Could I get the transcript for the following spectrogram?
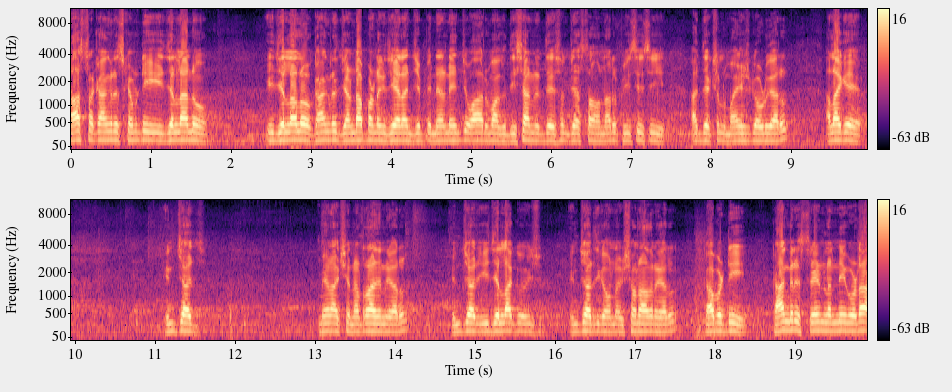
రాష్ట్ర కాంగ్రెస్ కమిటీ ఈ జిల్లాను ఈ జిల్లాలో కాంగ్రెస్ జెండా పండుగ చేయాలని చెప్పి నిర్ణయించి వారు మాకు దిశానిర్దేశం చేస్తూ ఉన్నారు పిసిసి అధ్యక్షులు మహేష్ గౌడ్ గారు. అలాగే ఇన్ఛార్జ్ మీనాక్షి నటరాజన్ గారు ఇన్ఛార్జ్ ఈ జిల్లాకు ఇన్ఛార్జిగా ఉన్న విశ్వనాథన్ గారు. కాబట్టి కాంగ్రెస్ శ్రేణులన్నీ కూడా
